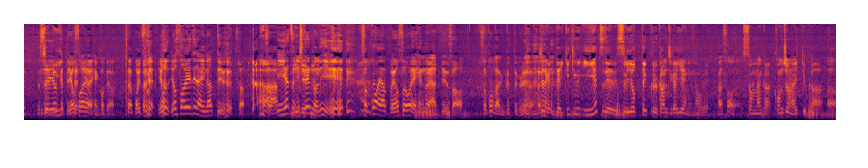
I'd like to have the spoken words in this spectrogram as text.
性欲ってよそえられへんことやん。だからこいつよよそえてないなっていうさ。そういいやつにしてんのにそこはやっぱよそえへんのやっていうさそこがグッとくる。じゃあなんかで結局いいやつですり寄ってくる感じが嫌やねんな俺。あそうなんそのなんか根性ないっていうか。あ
